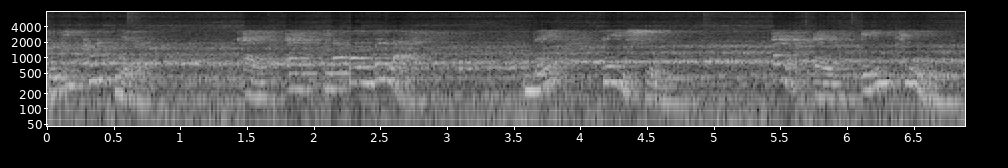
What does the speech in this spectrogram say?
berikutnya. SS18 Next Station. SS18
